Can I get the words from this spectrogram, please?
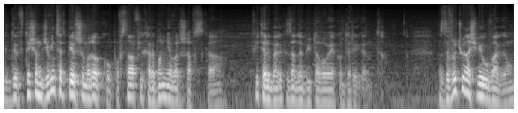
Gdy w 1901 roku powstała Filharmonia Warszawska, Fittelberg zadebiutował jako dyrygent. Zwrócił na siebie uwagę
